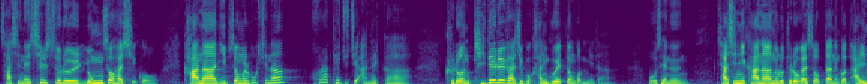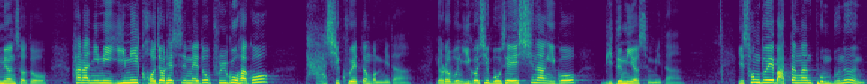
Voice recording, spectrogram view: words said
자신의 실수를 용서하시고 가나안 입성을 혹시나 허락해 주지 않을까 그런 기대를 가지고 간구했던 겁니다. 모세는 자신이 가나안으로 들어갈 수 없다는 것 알면서도 하나님이 이미 거절했음에도 불구하고 다시 구했던 겁니다. 여러분 이것이 모세의 신앙이고 믿음이었습니다. 이 성도의 마땅한 본분은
